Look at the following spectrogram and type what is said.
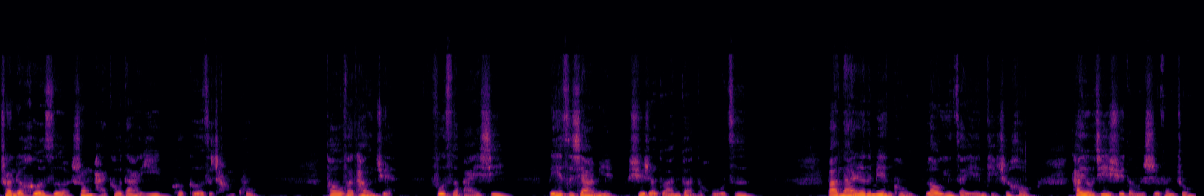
穿着褐色双排扣大衣和格子长裤，头发烫卷，肤色白皙，鼻子下面蓄着短短的胡子。把男人的面孔烙印在眼底之后，他又继续等了十分钟。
